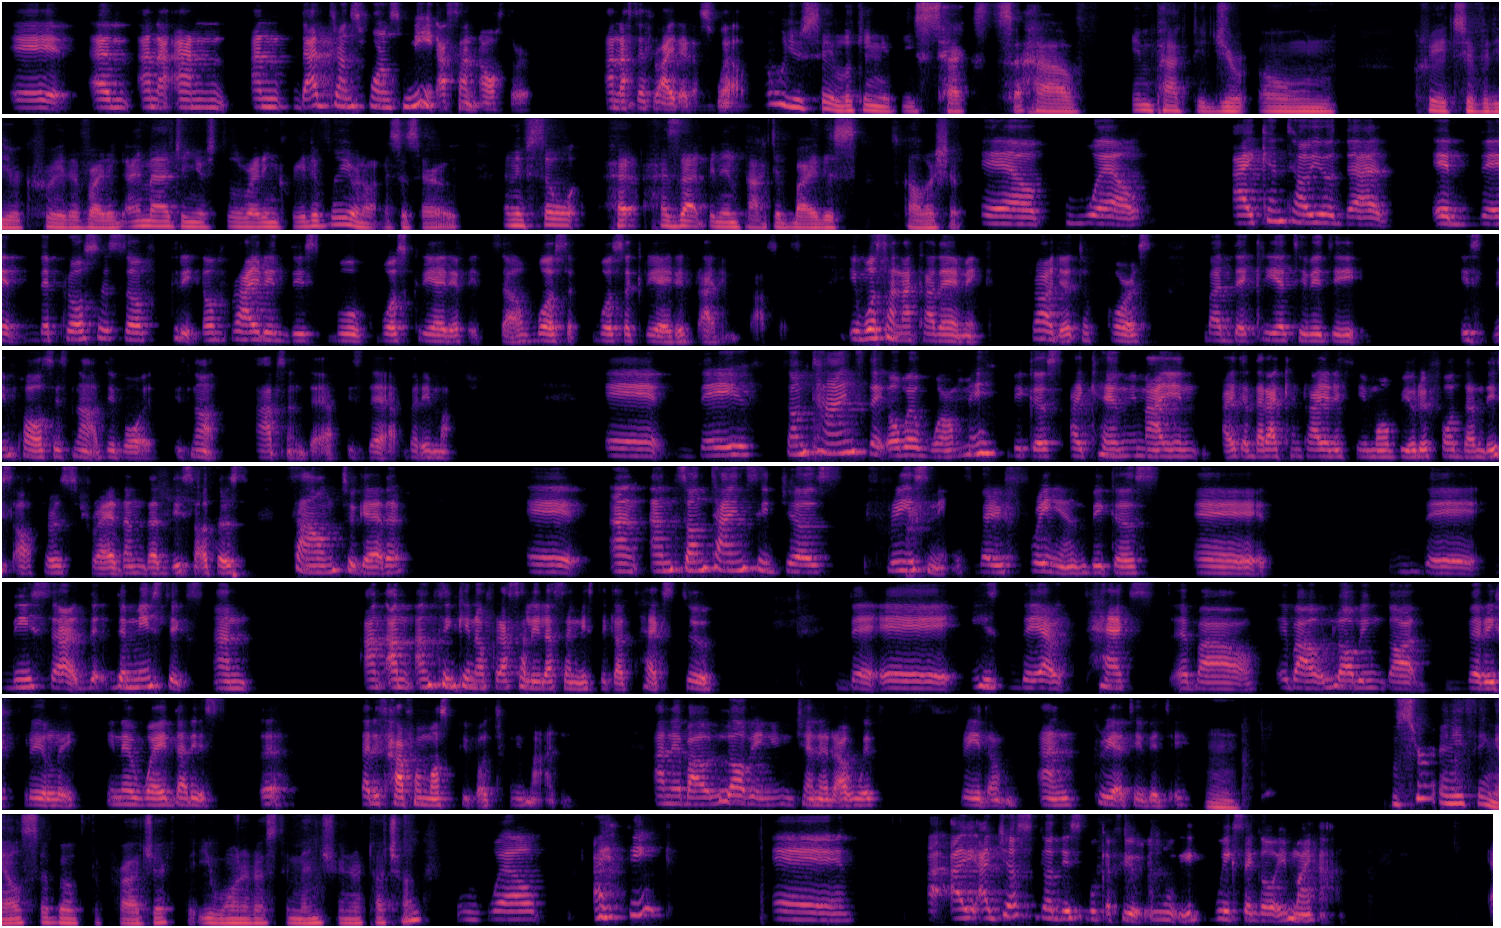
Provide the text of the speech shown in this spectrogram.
and and and and that transforms me as an author and as a writer as well. How would you say looking at these texts have impacted your own creativity or creative writing? I imagine you're still writing creatively or not necessarily. And if so, ha- has that been impacted by this scholarship? Uh, well, I can tell you that it, the, the process of, of writing this book was creative itself, was, was a creative writing process. It was an academic project, of course, but the creativity is impulse is not devoid, it's not absent there, it's there very much. Uh, they sometimes they overwhelm me because I can imagine I can, that I can try anything more beautiful than these authors read and that these authors sound together. Uh, and and sometimes it just frees me. It's very freeing because uh, the these are the, the mystics and I'm, I'm, I'm thinking of Rasa Lila as a mystical text too. The, uh, is, they are texts about about loving God very freely in a way that is uh, that is hard for most people to imagine, and about loving in general with freedom and creativity. Mm. Was there anything else about the project that you wanted us to mention or touch on? Well, I think uh, I, I just got this book a few weeks ago in my hand.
